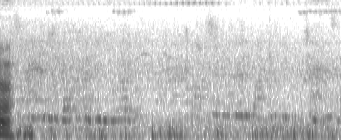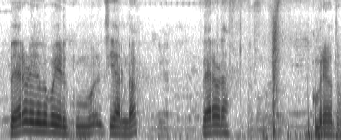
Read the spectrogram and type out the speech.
ആ. വേറെ എവിടെയെങ്കിലുമൊക്കെ പോയി എടുക്കും ചെയ്യാറുണ്ടോ? വേറെ എവിടെ? കുമരകത്തോ?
